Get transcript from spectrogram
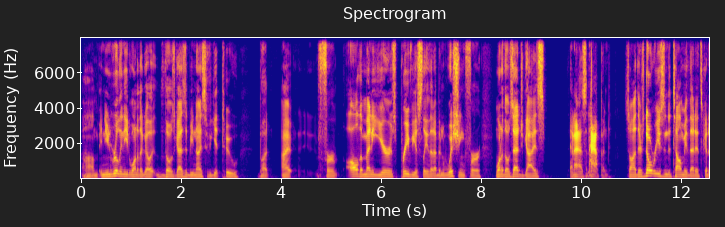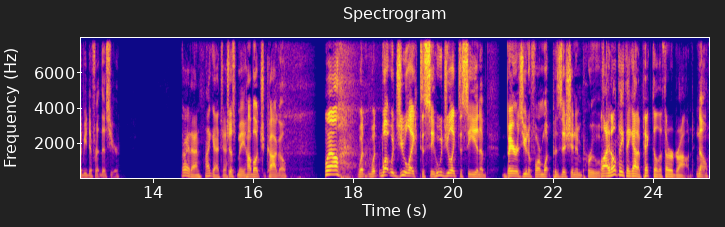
Um, and you really need one of the go- those guys. It'd be nice if you get two, but I, for all the many years previously that I've been wishing for one of those edge guys, and it hasn't happened. So uh, there's no reason to tell me that it's going to be different this year. Right on. I got you. Just me. How about Chicago? well, What what what would you like to see? Who would you like to see in a Bears uniform? What position improved? well, I don't think they got a pick till the third round. no,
